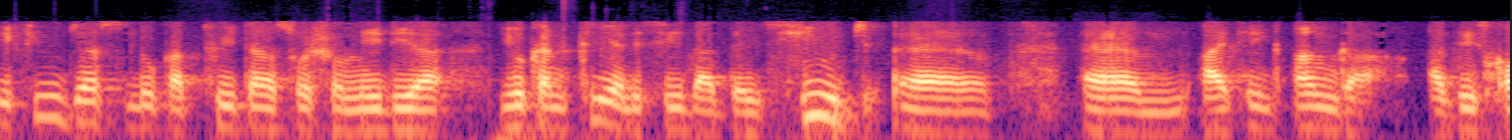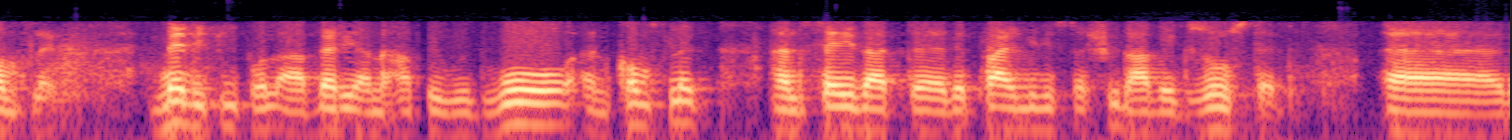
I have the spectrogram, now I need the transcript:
if you just look at Twitter, social media, you can clearly see that there's huge, uh, um, I think, anger at this conflict. Many people are very unhappy with war and conflict and say that uh, the Prime Minister should have exhausted uh,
